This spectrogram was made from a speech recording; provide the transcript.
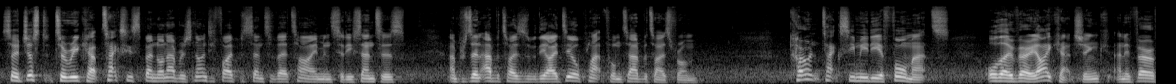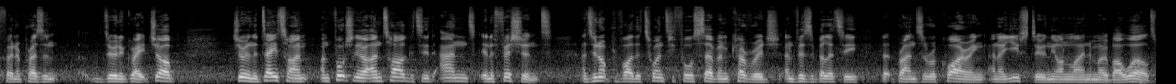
so just to recap, taxis spend on average 95% of their time in city centres and present advertisers with the ideal platform to advertise from current taxi media formats, although very eye-catching, and if Verifone are present, doing a great job, during the daytime, unfortunately are untargeted and inefficient and do not provide the 24-7 coverage and visibility that brands are requiring and are used to in the online and mobile world.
